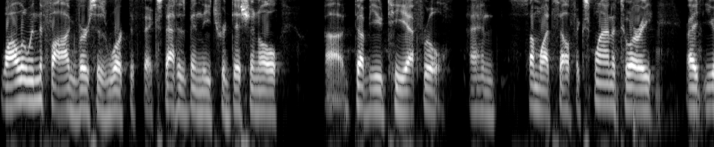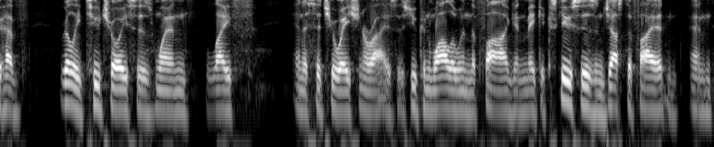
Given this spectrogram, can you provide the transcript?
wallow in the fog versus work the fix. That has been the traditional uh, WTF rule and somewhat self explanatory, right? You have really two choices when life and a situation arises. You can wallow in the fog and make excuses and justify it and, and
